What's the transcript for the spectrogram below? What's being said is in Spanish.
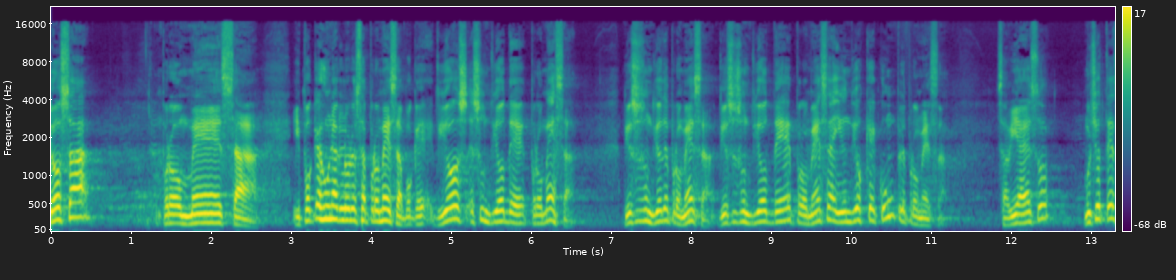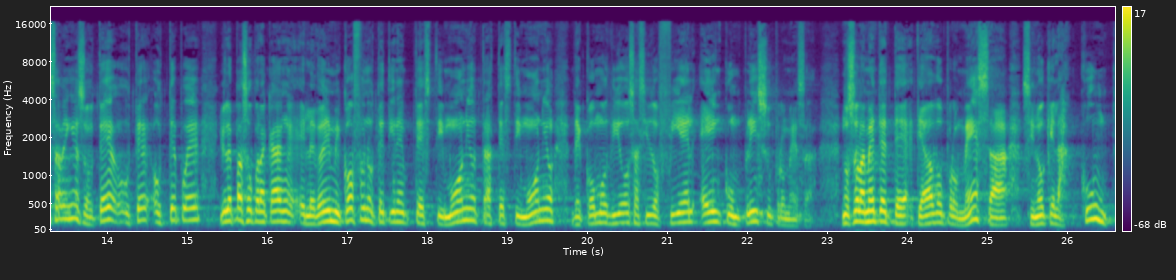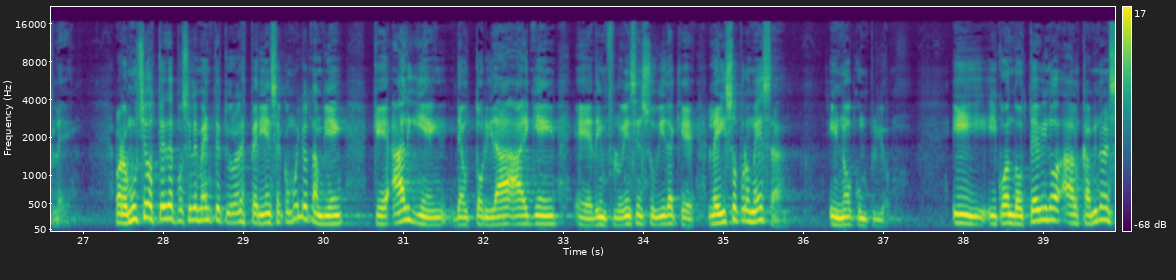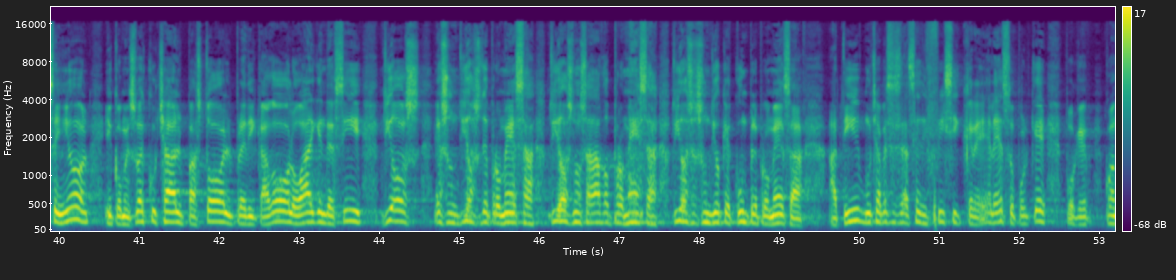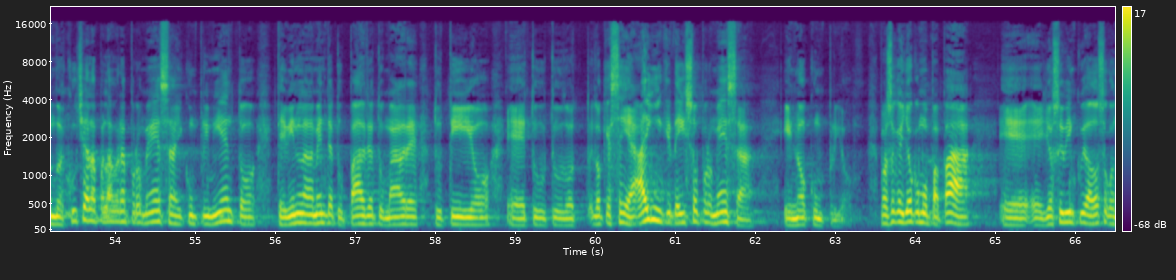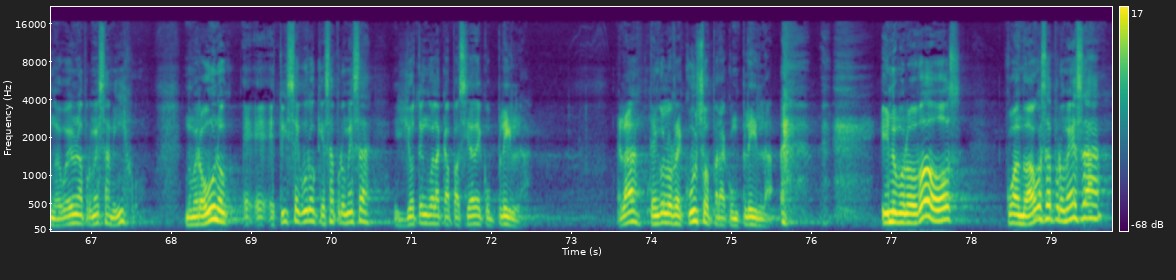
gloriosa promesa. ¿Y por qué es una gloriosa promesa? Porque Dios es un Dios de promesa. Dios es un Dios de promesa. Dios es un Dios de promesa y un Dios que cumple promesa. ¿Sabía eso? Muchos de ustedes saben eso. Usted, usted, usted puede, yo le paso por acá, le doy el micrófono, usted tiene testimonio tras testimonio de cómo Dios ha sido fiel en cumplir su promesa. No solamente te, te ha dado promesa, sino que las cumple. Bueno, muchos de ustedes posiblemente tuvieron la experiencia, como yo también, que alguien de autoridad, alguien eh, de influencia en su vida que le hizo promesa y no cumplió. Y, cuando usted vino a los caminos del Señor y comenzó a escuchar al pastor, el predicador o alguien decir, Dios es un Dios de promesa, Dios nos ha dado promesa, Dios es un Dios que cumple promesa, a ti muchas veces se hace difícil creer eso. ¿Por qué? Porque cuando escuchas la palabra promesa y cumplimiento, te viene a la mente tu padre, tu madre, tu tío, eh, lo que sea, alguien que te hizo promesa y no cumplió. Por eso que yo como papá, eh, eh, yo soy bien cuidadoso cuando le una promesa a mi hijo. Número uno, eh, eh, estoy seguro que esa promesa yo tengo la capacidad de cumplirla. ¿Verdad? Tengo los recursos para cumplirla. y número dos, cuando hago esa promesa,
